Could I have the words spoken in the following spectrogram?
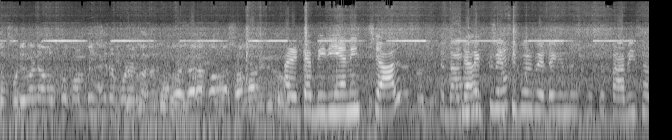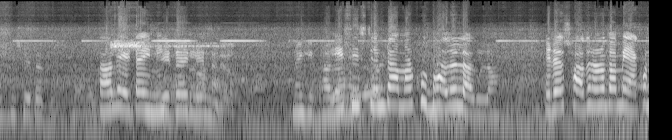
তো পরিমাণে অল্প কম বেশি এটা পড়ে কথা। আর এটা বিরিয়ানির চাল। দামটা একটু বেশি পড়বে এটা কিন্তু তো পাবি সব কিছু এটাতে। তাহলে এটাই নি। এটাই লে না। নাকি ভালো এই সিস্টেমটা আমার খুব ভালো লাগল। এটা সাধারণত আমি এখন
